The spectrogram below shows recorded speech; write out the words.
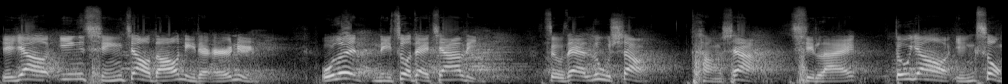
也要殷勤教导你的儿女，无论你坐在家里，走在路上，躺下起来，都要吟诵，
